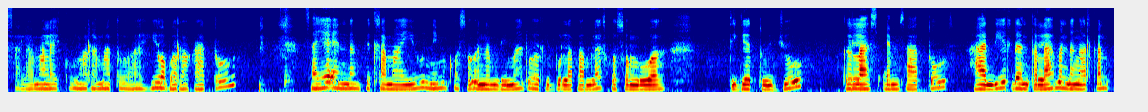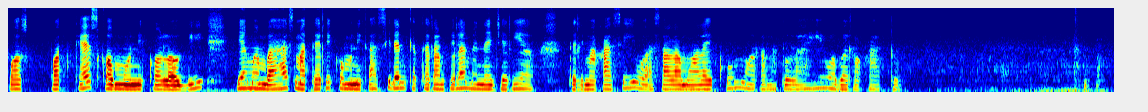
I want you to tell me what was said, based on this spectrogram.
Assalamualaikum warahmatullahi wabarakatuh. Saya Endang Fitra Mayu, NIM 065 2018 0237, kelas M1, hadir dan telah mendengarkan podcast komunikologi yang membahas materi komunikasi dan keterampilan manajerial. Terima kasih. Wassalamualaikum warahmatullahi wabarakatuh.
